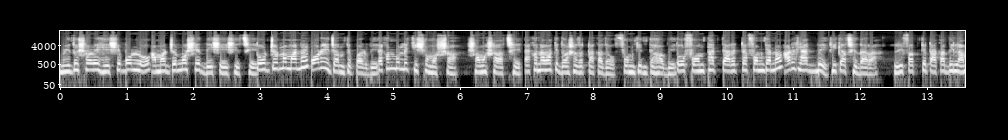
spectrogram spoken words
মৃদুস্বরে হেসে বলল, আমার জন্য সে দেশে এসেছে। তোর জন্য মানে? পরেই জানতে পারবে। এখন বললে কি সমস্যা? সমস্যা আছে। এখন আমাকে দশ হাজার টাকা দাও, ফোন কিনতে হবে। তোর ফোন থাকতে আরেকটা ফোন কেন? আরে, লাগবে। ঠিক আছে, দাঁড়া। রিফাতকে টাকা দিলাম,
